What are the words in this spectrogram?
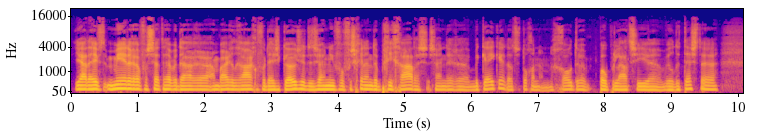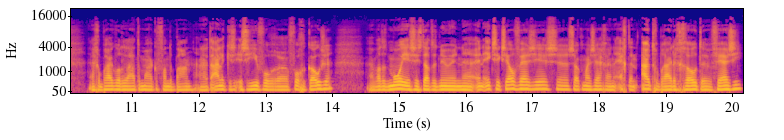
Ja, er heeft meerdere facetten hebben daar uh, aan bijgedragen voor deze keuze. Er zijn nu voor verschillende brigades zijn er uh, bekeken. Dat ze toch een, een grote populatie wilden testen en gebruik wilden laten maken van de baan. En uiteindelijk is, is hiervoor voor gekozen. wat het mooie is, is dat het nu een, een XXL-versie is, zou ik maar zeggen. Een echt een uitgebreide grote versie.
